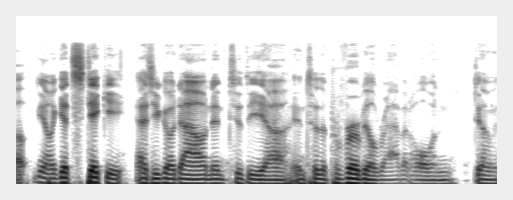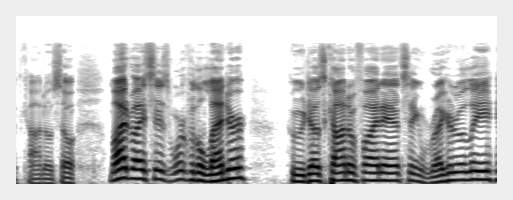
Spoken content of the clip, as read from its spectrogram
uh, you know get sticky as you go down into the uh, into the proverbial rabbit hole when dealing with condos. So my advice is work with a lender who does condo financing regularly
